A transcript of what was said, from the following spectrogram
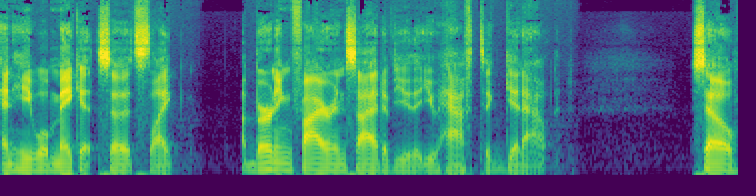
and he will make it so it's like a burning fire inside of you that you have to get out. So,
